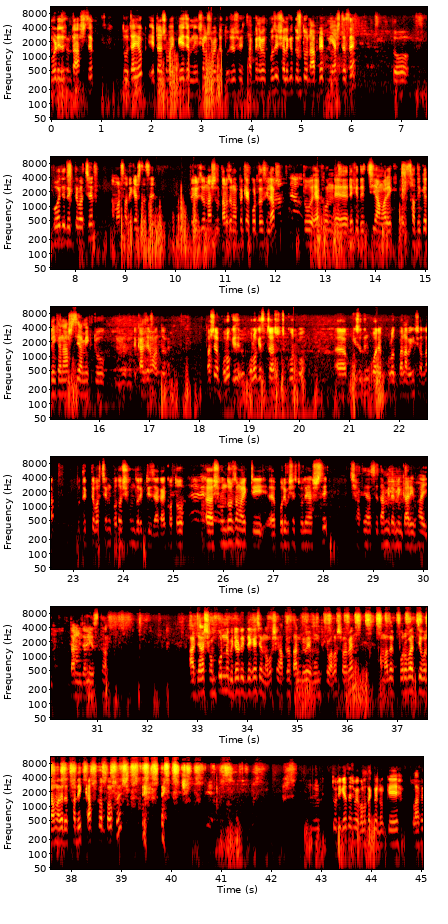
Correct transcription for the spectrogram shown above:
মোডিটেশনটা আসছে তো যাই হোক, এটা সবাই পেয়ে যাবেন। ইনশাল্লাহ সবাই একটু ধৈর্য সহিত থাকবেন এবং পঁচিশ সালে কিন্তু নতুন আপডেট নিয়ে আসতেছে। তো ওই যে দেখতে পাচ্ছেন, আমার সাদিক আসতেছে। তো এর জন্য আসলে তার জন্য অপেক্ষা করতেছিলাম। তো এখন রেখে দিচ্ছি, আমার এক সাদিকের এখানে আসছি আমি একটু কাজের মাধ্যমে। আসলে ব্লগ ব্লগ স্টার্ট করব। কিছুদিন পরে ব্লগ বানাবো ইনশাল্লাহ তো দেখতে পাচ্ছেন কত সুন্দর একটি জায়গায়, কত সৌন্দর্যময় একটি পরিবেশে চলে আসছে। সাথে আছে দামি দামি গাড়ি ভাই। দামি দামি স্থান আর যারা সম্পূর্ণ ভিডিওটি দেখেছেন, অবশ্যই আপনার তানবি ভাই মন থেকে ভালো পাবেন আমাদের পরবার জীবন, আমাদের সাদিক কাজ করতে হবে তো ঠিক আছে, সবাই ভালো থাকবেন, ওকে লাভ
